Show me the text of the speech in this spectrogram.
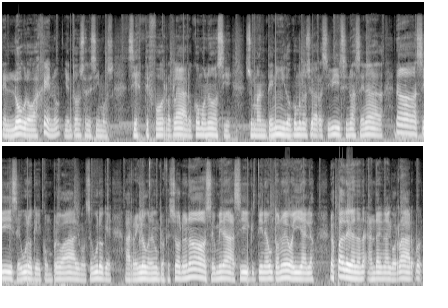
el logro ajeno y entonces decimos si este forro claro cómo no si su mantenido cómo no se va a recibir si no hace nada. No sí seguro que compró algo seguro que arregló con algún profesor. No no se mira sí tiene auto nuevo y los, los padres van a andar en algo raro.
